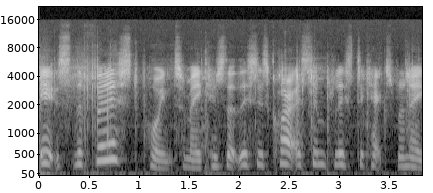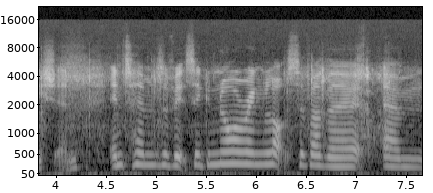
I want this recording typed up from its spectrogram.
It's the first point to make is that this is quite a simplistic explanation in terms of it's ignoring lots of other um,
